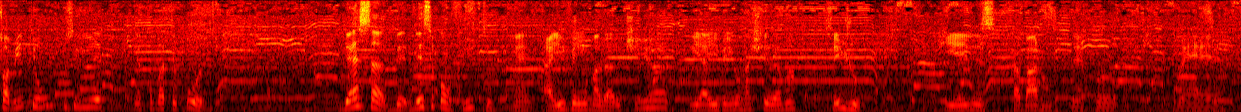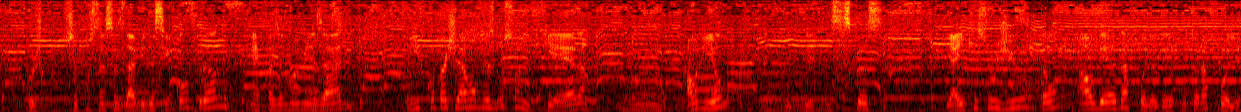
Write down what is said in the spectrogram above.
Somente um conseguia né, combater com o outro dessa, de- desse conflito, né, aí vem o Madara Uchiha e aí vem o Hashirama Seiju, que eles acabaram, né, por, é, por circunstâncias da vida se encontrando, né, fazendo uma amizade e compartilhavam o mesmo sonho, que era um, a união né, de- de- desses clãs. E aí que surgiu então a aldeia da Folha, a aldeia cultura Folha,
